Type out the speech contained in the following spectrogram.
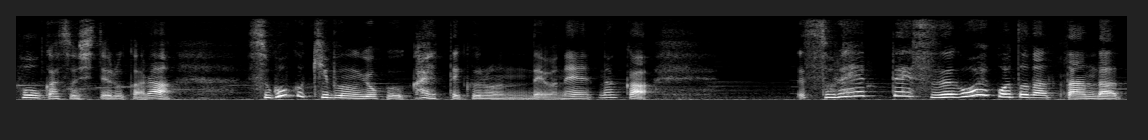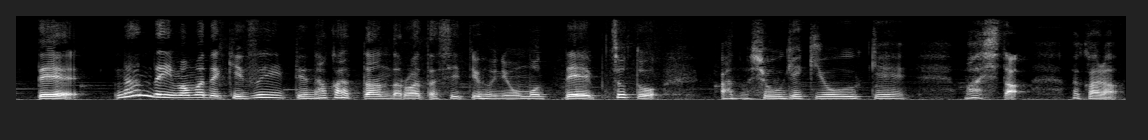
フォーカスしてるからすごく気分よく帰ってくるんだよね。なんかそれってすごいことだったんだってなんで今まで気づいてなかったんだろう私っていうふうに思ってちょっとあの衝撃を受けました。だから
